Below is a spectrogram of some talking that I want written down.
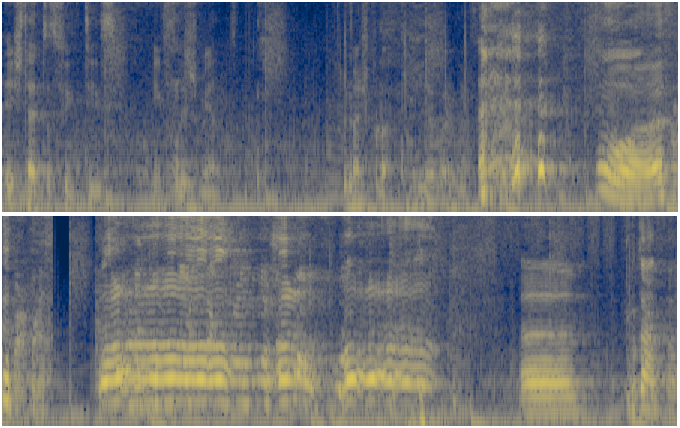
Isto é tudo fictício, infelizmente. Mas pronto. Ainda bem. Foda-se. Não Ah, Portanto,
